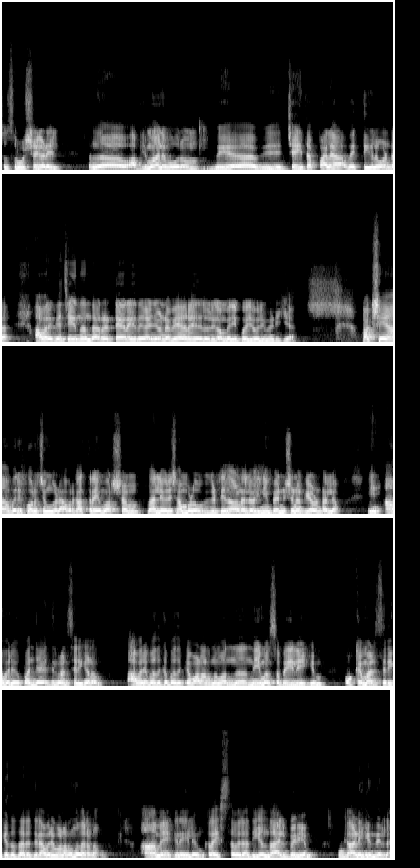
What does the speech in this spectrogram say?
ശുശ്രൂഷകളിൽ അഭിമാനപൂർവം ചെയ്ത പല വ്യക്തികളുമുണ്ട്. അവരൊക്കെ ചെയ്യുന്നത് എന്താ? റിട്ടയർ ചെയ്ത് കഴിഞ്ഞുകൊണ്ട് വേറെ ഏതെങ്കിലും ഒരു കമ്പനി പോയി ജോലി മേടിക്കുക. പക്ഷേ അവർ കുറച്ചും കൂടെ അവർക്ക് അത്രയും വർഷം നല്ലൊരു ശമ്പളമൊക്കെ കിട്ടിയതാണല്ലോ ഇനിയും പെൻഷനൊക്കെ ഉണ്ടല്ലോ. അവർ അവർ പഞ്ചായത്തിൽ മത്സരിക്കണം. അവർ പതുക്കെ പതുക്കെ വളർന്നു വന്ന് നിയമസഭയിലേക്കും ഒക്കെ മത്സരിക്കുന്ന തരത്തിൽ അവർ വളർന്നു വരണം. ആ മേഖലയിലും ക്രൈസ്തവർ അധികം താല്പര്യം കാണിക്കുന്നില്ല.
